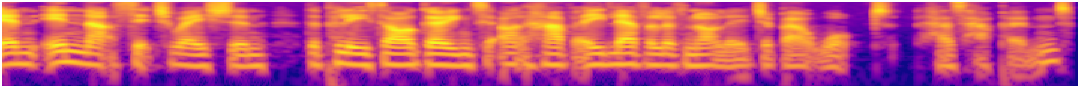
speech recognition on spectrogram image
in in that situation, the police are going to uh, have a level of knowledge about what has happened.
